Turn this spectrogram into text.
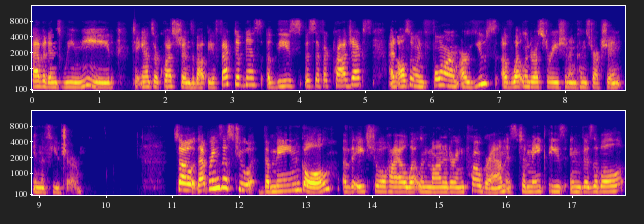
evidence we need to answer questions about the effectiveness of these specific projects and also inform our use of wetland restoration and construction in the future. So that brings us to the main goal of the H2 Ohio Wetland Monitoring Program is to make these invisible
